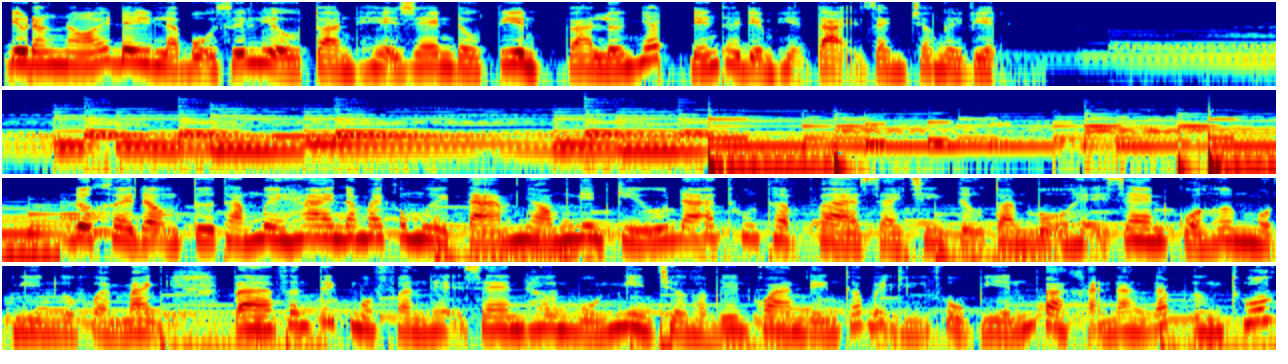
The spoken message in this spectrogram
Điều đáng nói đây là bộ dữ liệu toàn hệ gen đầu tiên và lớn nhất đến thời điểm hiện tại dành cho người Việt. Được khởi động từ tháng 12 năm 2018, nhóm nghiên cứu đã thu thập và giải trình tự toàn bộ hệ gen của hơn 1.000 người khỏe mạnh và phân tích một phần hệ gen hơn 4.000 trường hợp liên quan đến các bệnh lý phổ biến và khả năng đáp ứng thuốc.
